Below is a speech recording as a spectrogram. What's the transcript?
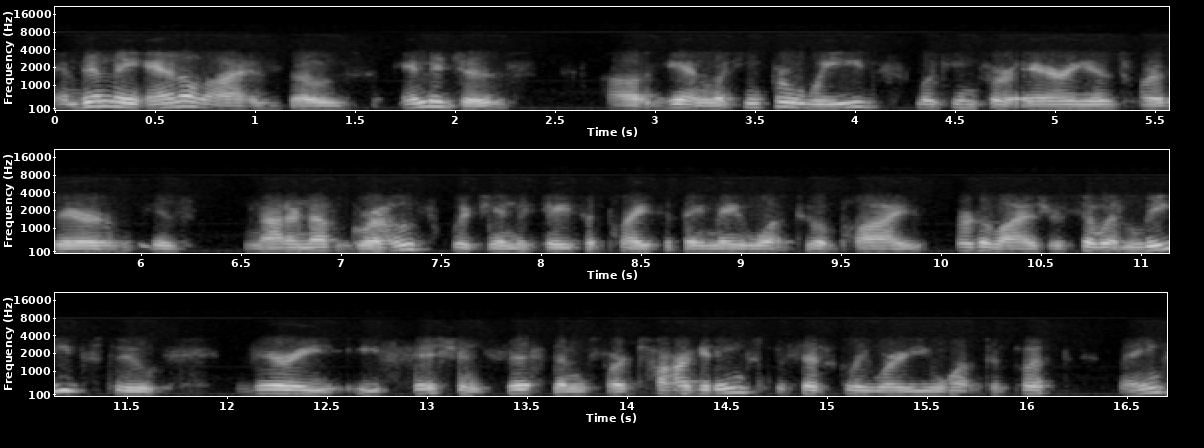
and then they analyze those images. Uh, again, looking for weeds, looking for areas where there is not enough growth, which indicates a place that they may want to apply fertilizer. So it leads to very efficient systems for targeting specifically where you want to put things.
